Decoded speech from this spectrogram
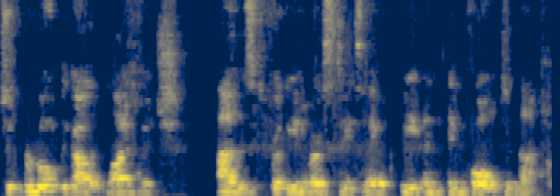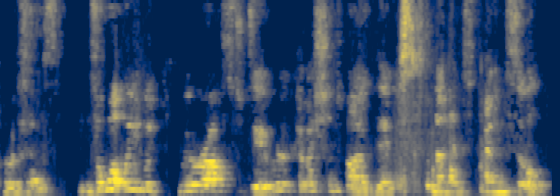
to promote the Gaelic language and for the university to be in, involved in that process. So what we would we were asked to do, we were commissioned by the Islands Council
